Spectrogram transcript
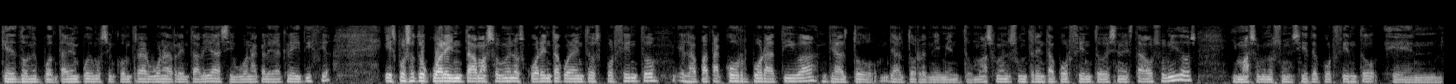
que es donde también podemos encontrar buenas rentabilidades y buena calidad crediticia. Y después otro 40, más o menos 40-42% en la pata corporativa de alto, de alto rendimiento. Más o menos un 30% es en Estados Unidos y más o menos un 7% en,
